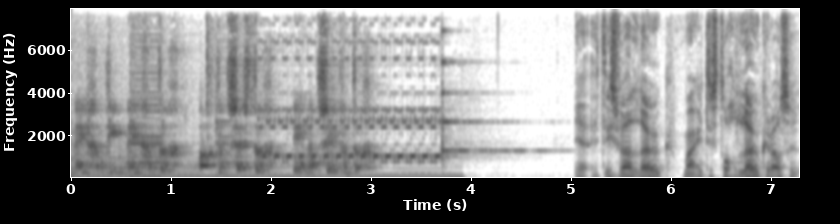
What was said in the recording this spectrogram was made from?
1990 68 71. Ja, het is wel leuk, maar het is toch leuker als, er,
